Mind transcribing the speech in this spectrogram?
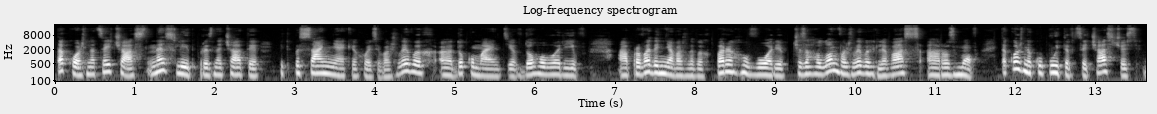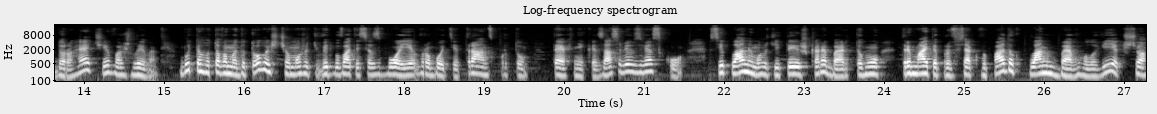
Також на цей час не слід призначати підписання якихось важливих е, документів, договорів, проведення важливих переговорів чи загалом важливих для вас розмов. Також не купуйте в цей час щось дороге чи важливе. Будьте готовими до того, що можуть відбуватися збої в роботі транспорту, техніки, засобів зв'язку. Всі плани можуть йти шкереберть, тому тримайте про всяк випадок план Б в голові, якщо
